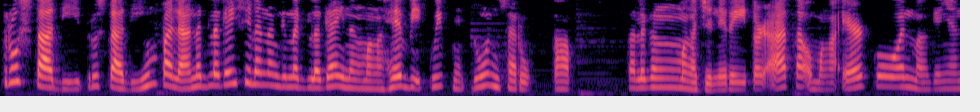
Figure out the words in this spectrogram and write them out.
through study, through study, yung pala, naglagay sila ng naglagay ng mga heavy equipment doon sa rooftop. Talagang mga generator ata o mga aircon, mga ganyan,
